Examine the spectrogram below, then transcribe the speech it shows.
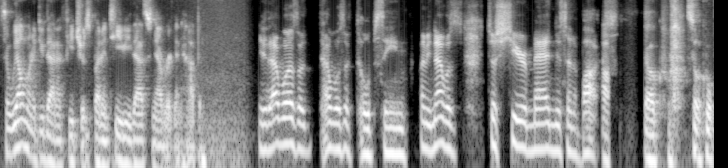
So we all want to do that in features, but in TV that's never going to happen. Yeah, that was a that was a dope scene. I mean, that was just sheer madness in a oh, box. Oh, so cool, so cool.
